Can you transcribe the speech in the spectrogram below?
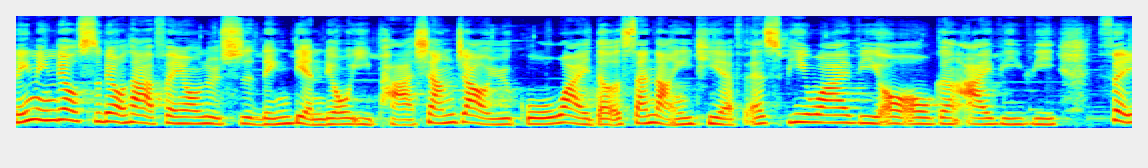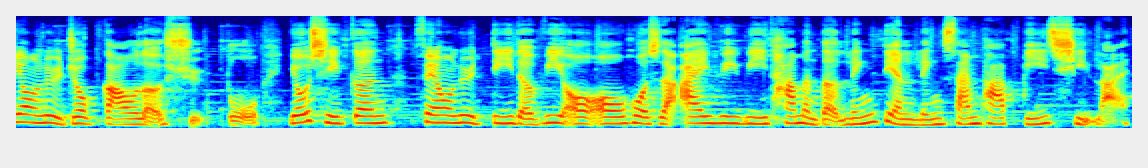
零零六四六，它的费用率是零点六一趴，相较于国外的三档 ETF SPY、VOO 跟 IVV。费用率就高了许多，尤其跟费用率低的 VOO 或是 IVV，他们的零点零三趴比起来，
